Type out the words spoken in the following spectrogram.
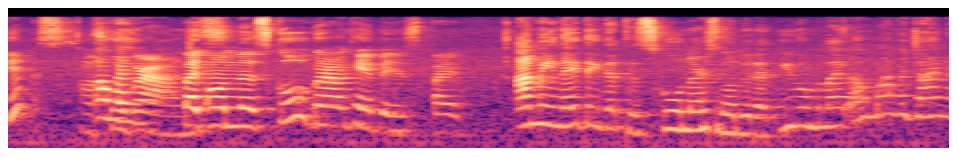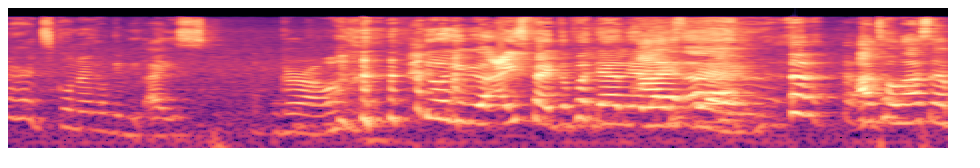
yes on school okay, grounds. like on the school ground campus like I mean, they think that the school nurse is gonna do that. You gonna be like, oh, my vagina hurts. School nurse gonna give you ice. girl. he gonna give you an ice pack to put down there like Ice uh, bag. I told her, I said,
